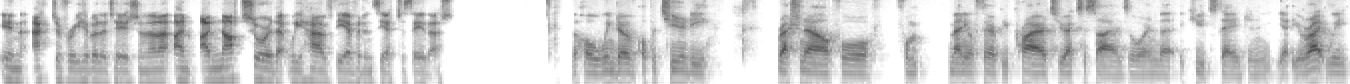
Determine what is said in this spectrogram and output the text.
in active rehabilitation? And I, I'm I'm not sure that we have the evidence yet to say that. The whole window of opportunity rationale for for manual therapy prior to exercise or in the acute stage, and yet you're right, we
